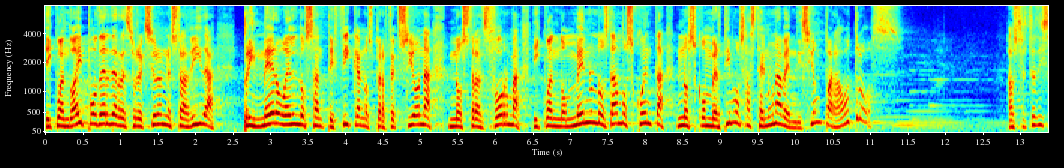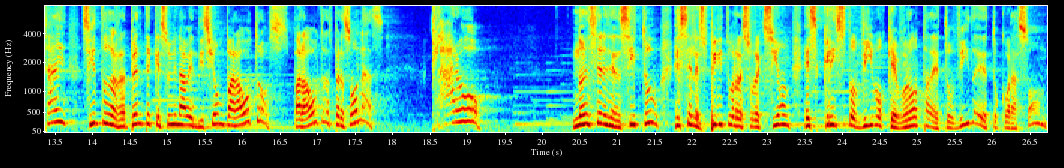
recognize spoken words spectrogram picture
Y cuando hay poder de resurrección en nuestra vida, primero Él nos santifica, nos perfecciona, nos transforma. Y cuando menos nos damos cuenta, nos convertimos hasta en una bendición para otros. A usted dice, ay, siento de repente que soy una bendición para otros, para otras personas. Claro. No es el en sí tú, es el espíritu de resurrección, es Cristo vivo que brota de tu vida y de tu corazón.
